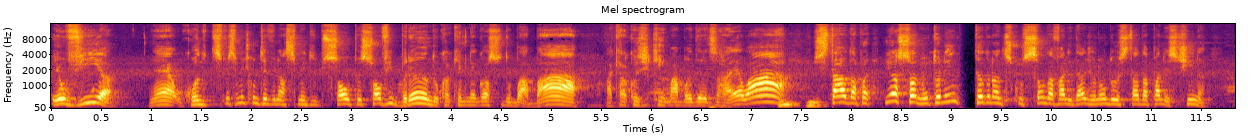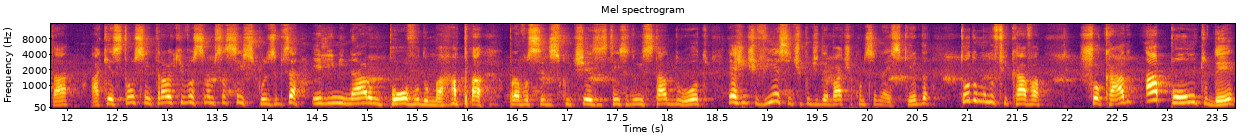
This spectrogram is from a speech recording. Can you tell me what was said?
eu via, né, quando, especialmente quando teve o nascimento do sol, o pessoal vibrando com aquele negócio do babá, aquela coisa de queimar a bandeira de Israel. Ah, o Estado da E olha só, não estou nem entrando na discussão da validade ou não do Estado da Palestina, tá? A questão central é que você não precisa ser excluído, você precisa eliminar um povo do mapa para você discutir a existência de um Estado do outro. E a gente via esse tipo de debate acontecendo na esquerda, todo mundo ficava chocado, a ponto de,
